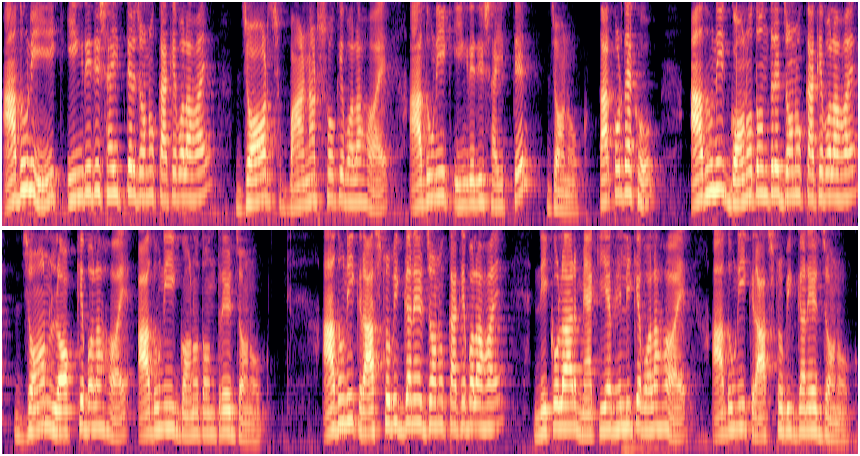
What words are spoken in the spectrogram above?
আধুনিক ইংরেজি সাহিত্যের জনক কাকে বলা হয়? জর্জ বার্নার্ড শোকে বলা হয় আধুনিক ইংরেজি সাহিত্যের জনক। তারপর দেখো, আধুনিক গণতন্ত্রের জনক কাকে বলা হয়? জন লককে বলা হয় আধুনিক গণতন্ত্রের জনক। আধুনিক রাষ্ট্রবিজ্ঞানের জনক কাকে বলা হয়? নিকোলার ম্যাকিয়াভেলিকে বলা হয় আধুনিক রাষ্ট্রবিজ্ঞানের জনক।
